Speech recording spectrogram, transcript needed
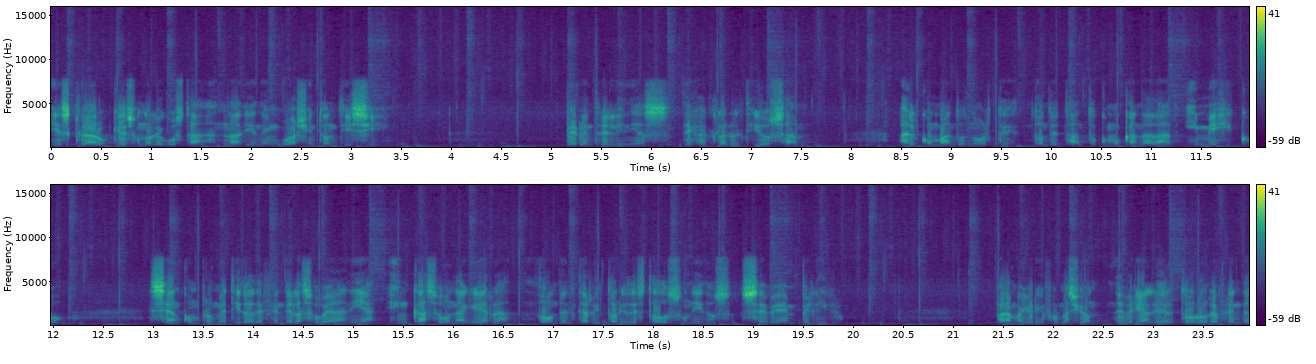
Y es claro que eso no le gusta a nadie en Washington, D.C. Pero entre líneas deja claro el tío Sam al Comando Norte, donde tanto como Canadá y México se han comprometido a defender la soberanía en caso de una guerra donde el territorio de Estados Unidos se vea en peligro. Para mayor información deberían leer todo lo referente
